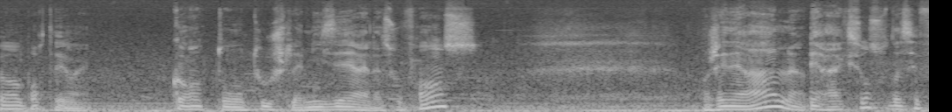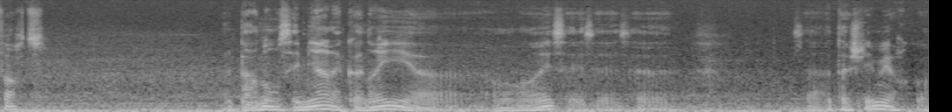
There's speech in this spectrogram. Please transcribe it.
emportée. Quand on touche la misère et la souffrance, en général, les réactions sont assez fortes. Le pardon, c'est bien, la connerie, euh, à un moment donné, ça, ça attache les murs. Quoi.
